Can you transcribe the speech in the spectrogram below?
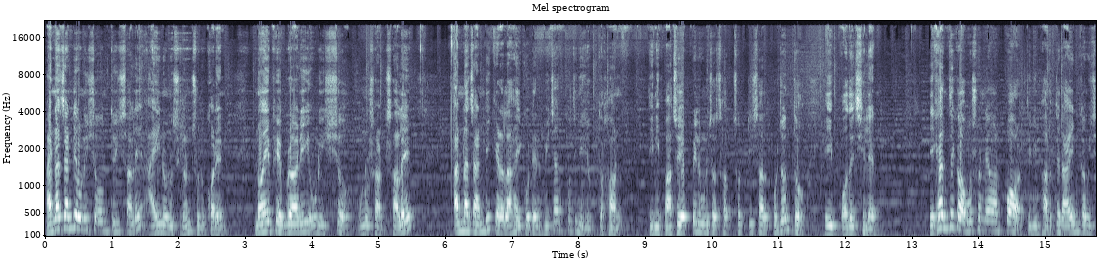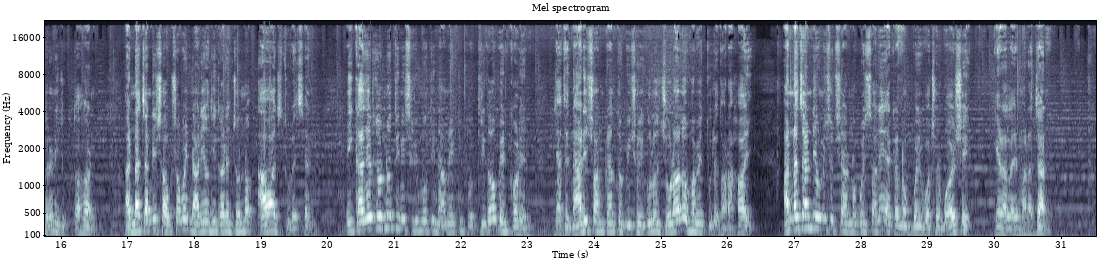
আন্না চান্ডি উনিশশো সালে আইন অনুশীলন শুরু করেন নয় ফেব্রুয়ারি উনিশশো সালে আন্না চান্ডি কেরালা হাইকোর্টের বিচারপতি নিযুক্ত হন। তিনি পাঁচই এপ্রিল উনিশশো সাতষট্টি সাল পর্যন্ত এই পদে ছিলেন। এখান থেকে অবসর নেওয়ার পর তিনি ভারতের আইন কমিশনে নিযুক্ত হন। আন্না চান্ডি সবসময় নারী অধিকারের জন্য আওয়াজ তুলেছেন। এই কাজের জন্য তিনি শ্রীমতী নামে একটি পত্রিকাও বের করেন, যাতে নারী সংক্রান্ত বিষয়গুলো জোরালোভাবে তুলে ধরা হয়। আন্না চান্ডি উনিশশো ছিয়ানব্বই সালে একানব্বই বছর বয়সে কেরালায় মারা যান।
